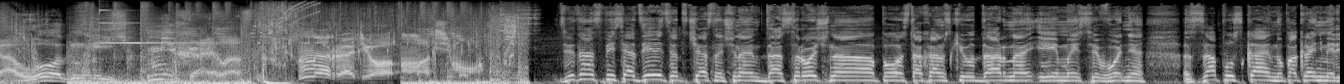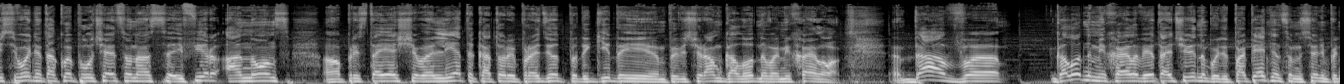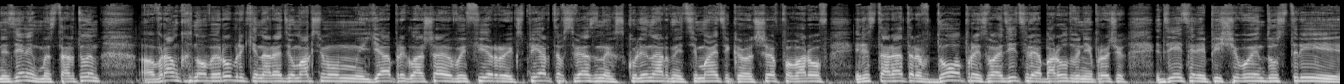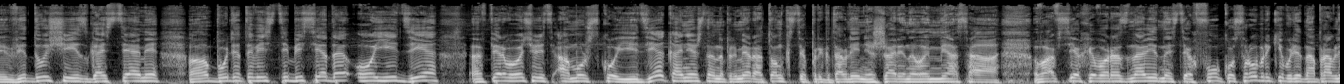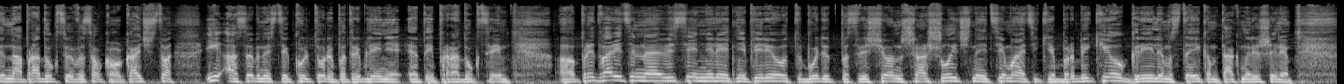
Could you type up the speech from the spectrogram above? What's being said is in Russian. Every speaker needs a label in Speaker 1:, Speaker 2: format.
Speaker 1: Голодный Михайлов на радио «Максимум».
Speaker 2: 19.59, этот час начинаем досрочно по стахановски ударно, и мы сегодня запускаем, ну, по крайней мере, сегодня такой получается у нас эфир, анонс э, предстоящего лета, который пройдет под эгидой по вечерам голодного Михайлова. Да, в голодном Михайлове. Это, очевидно, будет по пятницам. Но сегодня понедельник. Мы стартуем. Э, в рамках новой рубрики на Радио Максимум я приглашаю в эфир экспертов, связанных с кулинарной тематикой от шеф-поваров и рестораторов до производителей оборудования и прочих деятелей пищевой индустрии. Ведущий с гостями э, будет вести беседы о еде. Э, в первую очередь о мужской еде, конечно. Например, о тонкостях приготовления жареного мяса во всех его разновидностях. Фокус рубрики будет направлен на продукцию высокого качества и особенности культуры потребления этой продукции. А, предварительно весенне-летний период будет посвящен шашлычной тематике. Барбекю, грилем, стейком, так мы решили.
